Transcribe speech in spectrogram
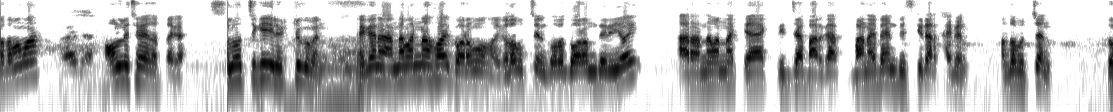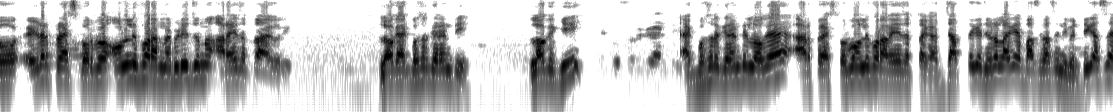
কত মামা? অনলি ছয় হাজার টাকা। এগুলো হচ্ছে কি ইলেকট্রিক ওভেন এখানে রান্না বান্না হয়, গরমও হয়। কথা বুঝছেন? কবে গরম দেরি হয়, আর রান্না বান্না কেক পিৎজা বার্গার বানাবেন বিস্কিট আর খাইবেন। কথা বুঝছেন? তো এটার প্রাইস পড়বে অনলি ফর আপনার ভিডিওর জন্য আড়াই হাজার টাকা করি। লগে এক বছর গ্যারান্টি লগে কি? এক বছরের গ্যারান্টি লগে আর প্রাইস পড়বে অনলি ফর আড়াই হাজার টাকা। যার থেকে যেটা লাগে বাসে বাসে নেবেন, ঠিক আছে?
